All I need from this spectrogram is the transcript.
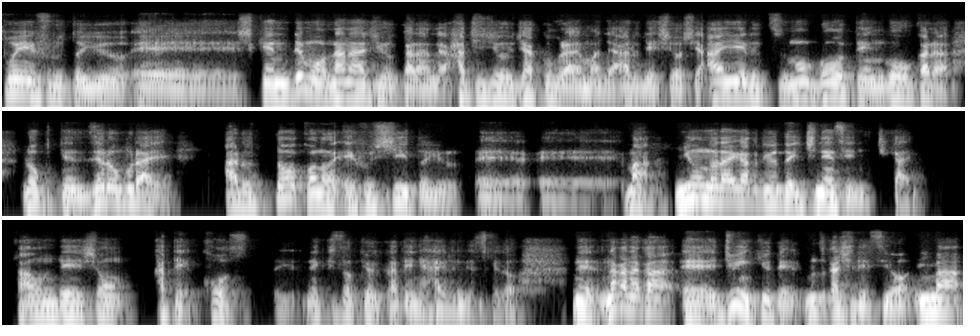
トエフルという、えー、試験でも70から80弱ぐらいまであるでしょうし IELTS も5.5から6.0ぐらいあるとこの FC という、えーえー、まあ日本の大学でいうと1年生に近いファウンデーション課程コースというね基礎教育課程に入るんですけど、ね、なかなか、えー、順位級って難しいですよ。今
